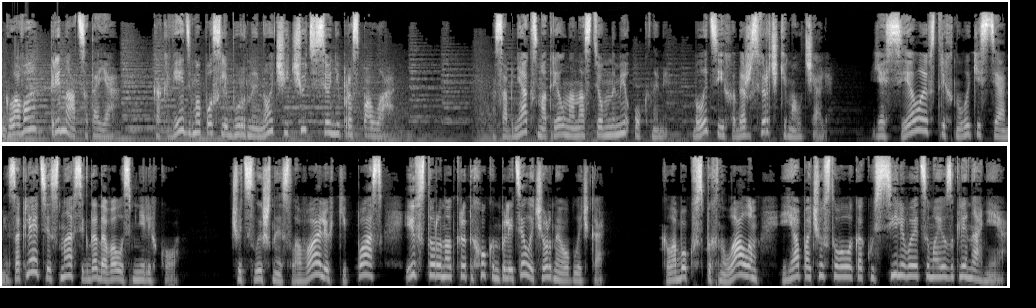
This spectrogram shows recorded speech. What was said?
Глава 13. Как ведьма после бурной ночи чуть все не проспала. Особняк смотрел на нас темными окнами. Было тихо, даже сверчки молчали. Я села и встряхнула кистями. Заклятие сна всегда давалось мне легко. Чуть слышные слова, легкий пас, и в сторону открытых окон полетело черное облачко. Колобок вспыхнул алым, и я почувствовала, как усиливается мое заклинание.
